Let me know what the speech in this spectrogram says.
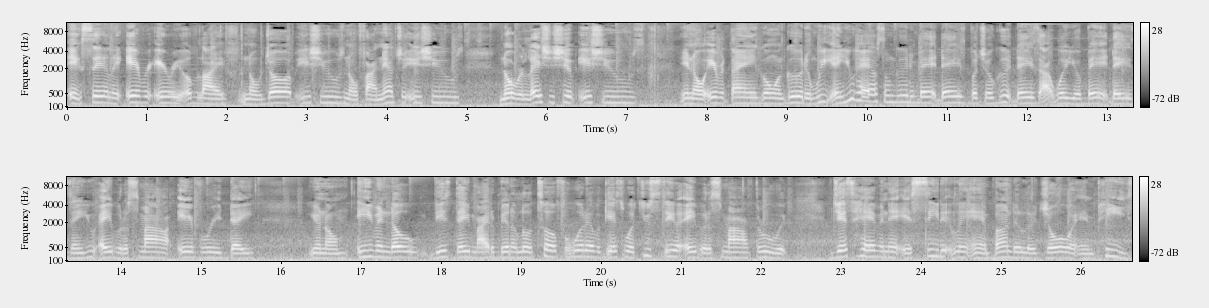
excel in every area of life. No job issues, no financial issues, no relationship issues you know everything going good and we and you have some good and bad days but your good days outweigh your bad days and you able to smile every day you know. Even though this day might have been a little tough or whatever guess what? You still able to smile through it. Just having that exceedingly and bundle of joy and peace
